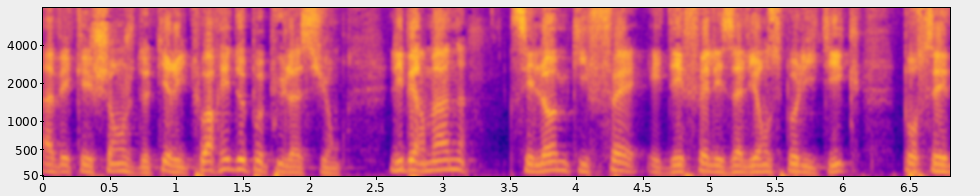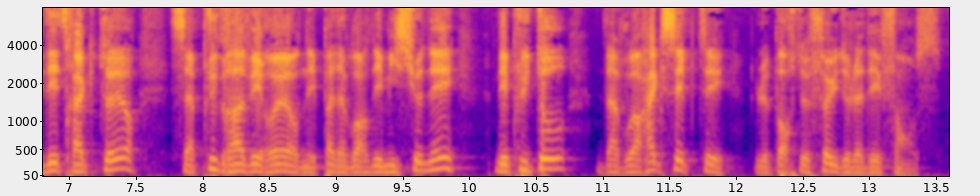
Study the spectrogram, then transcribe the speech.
avec échange de territoire et de population. Lieberman c'est l'homme qui fait et défait les alliances politiques. Pour ses détracteurs, sa plus grave erreur n'est pas d'avoir démissionné, mais plutôt d'avoir accepté le portefeuille de la défense.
